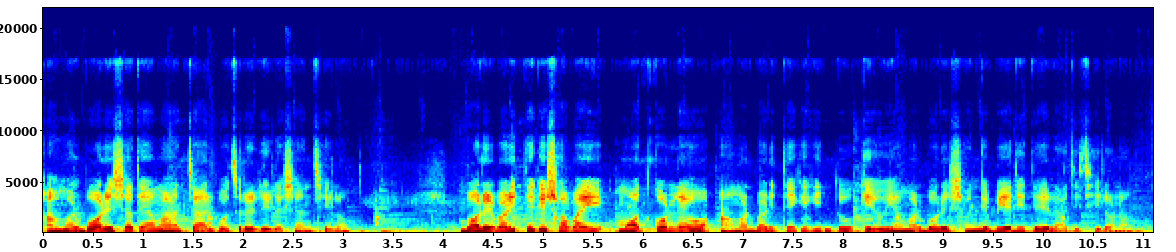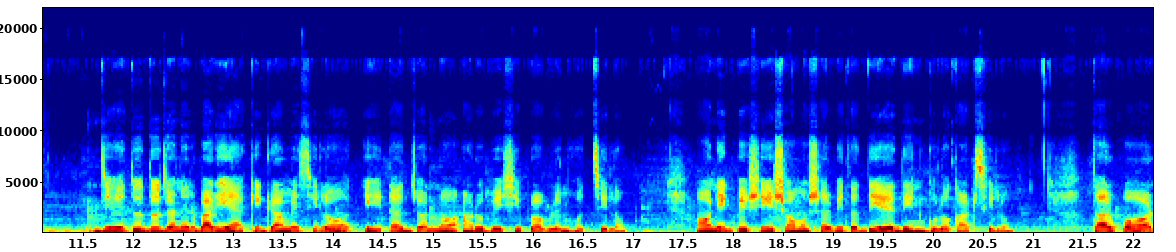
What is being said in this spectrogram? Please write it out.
আমার বরের সাথে আমার চার বছরের রিলেশন ছিল। বরের বাড়ি থেকে সবাই মত করলেও আমার বাড়ি থেকে কিন্তু কেউই আমার বরের সঙ্গে বিয়ে দিতে রাজি ছিল না। যেহেতু দুজনের বাড়ি একই গ্রামে ছিল, এটার জন্য আরও বেশি প্রবলেম হচ্ছিল। অনেক বেশি সমস্যার ভিতর দিয়ে দিনগুলো কাটছিল। তারপর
